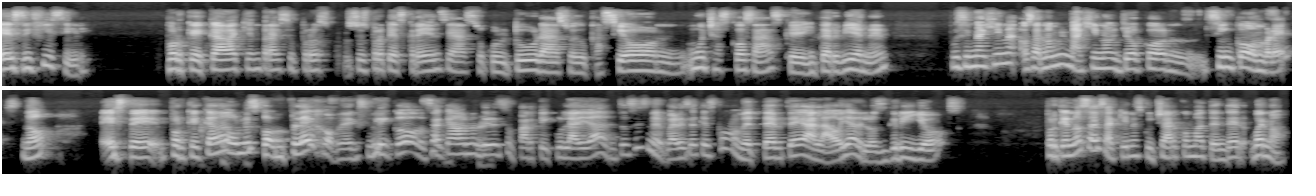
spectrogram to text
es difícil, porque cada quien trae sus propias creencias, su cultura, su educación, muchas cosas que intervienen. Pues imagina, o sea, no me imagino yo con cinco hombres, ¿no? Este, porque cada uno es complejo, ¿me explico? O sea, cada uno tiene su particularidad. Entonces me parece que es como meterte a la olla de los grillos, porque no sabes a quién escuchar, cómo atender. Bueno,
